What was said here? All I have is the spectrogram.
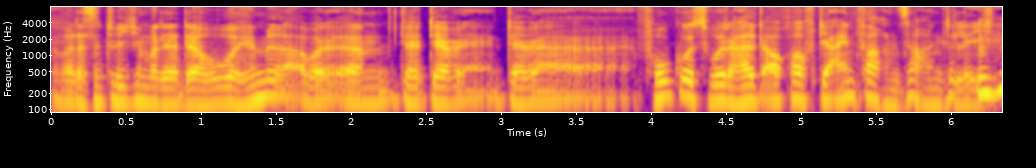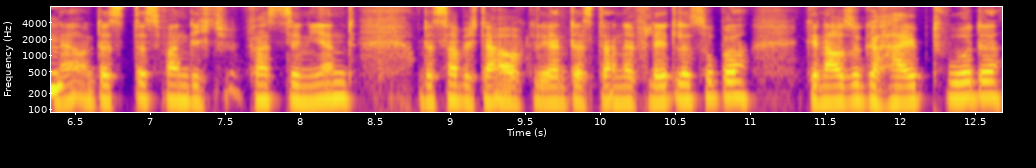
war das natürlich immer der, der hohe Himmel. Aber ähm, der, der, der Fokus wurde halt auch auf die einfachen Sachen gelegt. Mhm. Ne? Und das, das fand ich faszinierend. Und das habe ich da auch gelernt, dass da eine Flädle-Suppe genauso gehypt wurde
